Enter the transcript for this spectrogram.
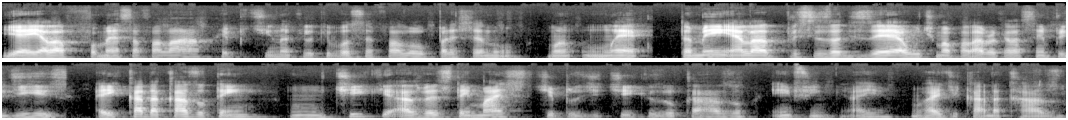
e aí ela começa a falar repetindo aquilo que você falou, parecendo uma, um eco. Também ela precisa dizer a última palavra que ela sempre diz. Aí cada caso tem um tique, às vezes tem mais tipos de tiques o caso, enfim, aí vai de cada caso.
